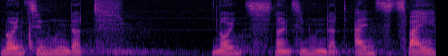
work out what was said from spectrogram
1900, 1901, 2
